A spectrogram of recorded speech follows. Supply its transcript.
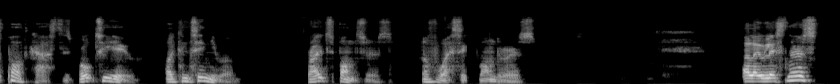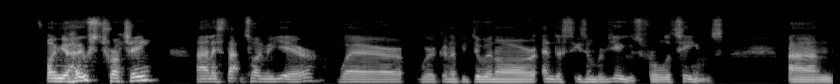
podcast is brought to you by Continuum, proud sponsors of Wessex Wanderers. Hello, listeners. I'm your host, Trutchy, and it's that time of year where we're going to be doing our end of season reviews for all the teams. And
